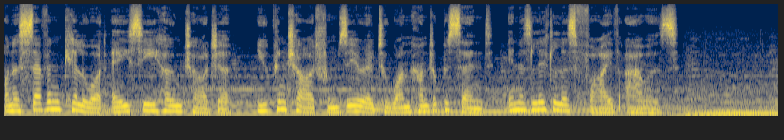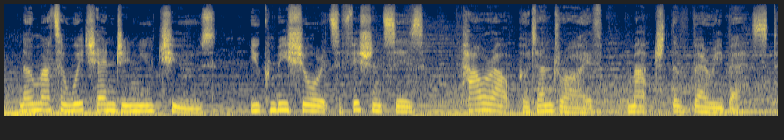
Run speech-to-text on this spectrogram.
On a 7 kilowatt AC home charger, you can charge from 0 to 100% in as little as 5 hours. No matter which engine you choose, you can be sure its efficiencies, power output and drive match the very best.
